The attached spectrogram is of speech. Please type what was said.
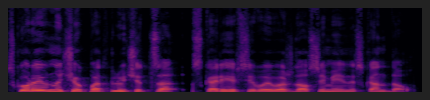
Скоро и внучок подключится. Скорее всего, его ждал семейный скандал.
